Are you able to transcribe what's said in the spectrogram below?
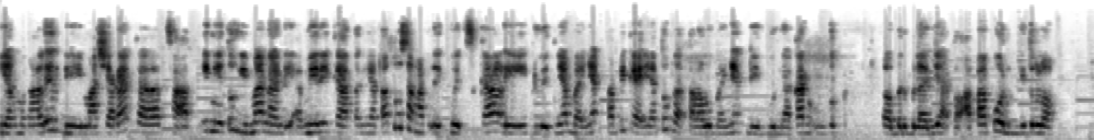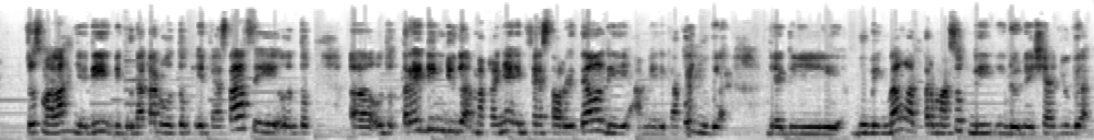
yang mengalir di masyarakat saat ini tuh gimana di Amerika? Ternyata tuh sangat liquid sekali, duitnya banyak tapi kayaknya tuh nggak terlalu banyak digunakan untuk uh, berbelanja atau apa pun gitu loh terus malah jadi digunakan untuk investasi, untuk uh, untuk trading juga makanya investor retail di Amerika tuh juga jadi booming banget termasuk di Indonesia juga.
